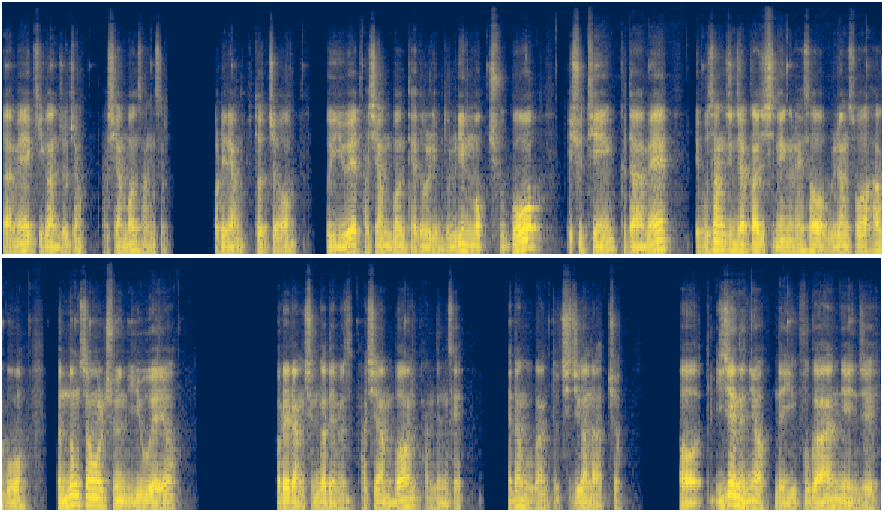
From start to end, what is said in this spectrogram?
다음에 기간 조정, 다시 한번 상승, 거래량 붙었죠. 그 이후에 다시 한번 되돌림, 눌림목 주고 예, 슈팅, 그 다음에 예, 무상증자까지 진행을 해서 물량 소화하고 변동성을 준 이후에요. 거래량 증가되면서 다시 한번 반등세. 해당 구간 또 지지가 나왔죠. 어, 이제는요, 네, 이 구간, 예, 이제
